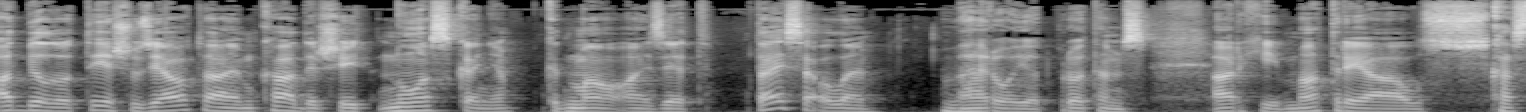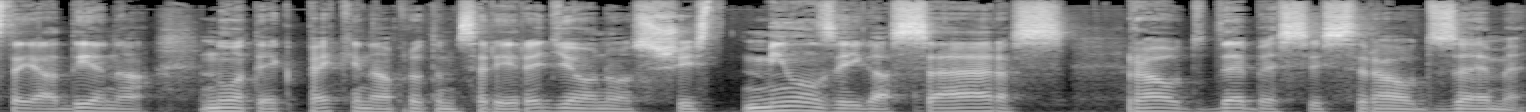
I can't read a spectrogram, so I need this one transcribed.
Atbildot tieši uz jautājumu, kāda ir šī noskaņa, kad Mao aiziet taisaulē, Vērojot, protams, arhīvu materiālus, kas tajā dienā notiek Pekinā, protams, arī reģionos, šīs milzīgās sēras, raud debesis, raud zeme.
